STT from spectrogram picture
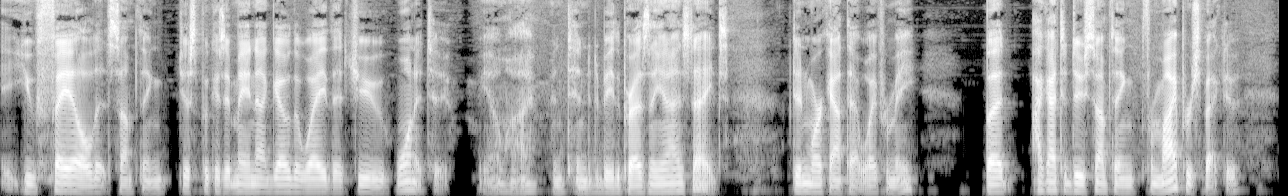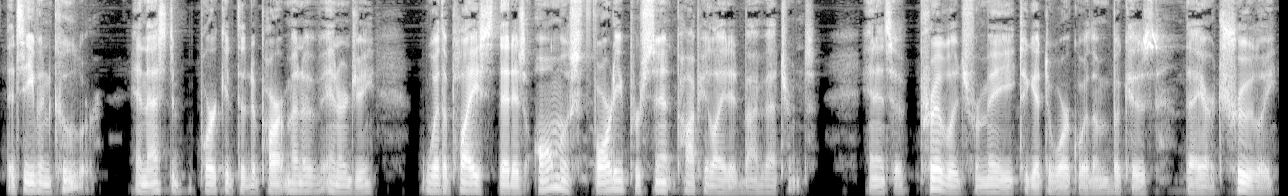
you failed at something just because it may not go the way that you want it to. You know, I intended to be the president of the United States. Didn't work out that way for me. But I got to do something from my perspective that's even cooler. And that's to work at the Department of Energy with a place that is almost 40% populated by veterans. And it's a privilege for me to get to work with them because they are truly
